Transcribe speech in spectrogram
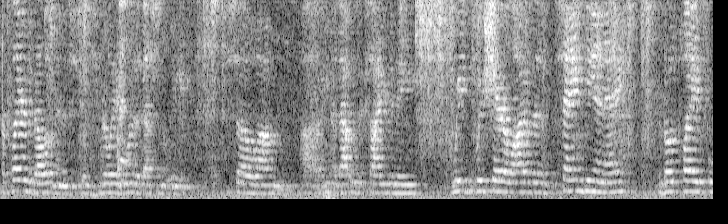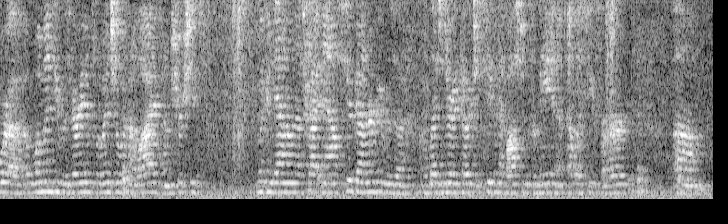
Her player development is, is really one of the best in the league. So, um, uh, you know, that was exciting to me. We, we share a lot of the same DNA. We both played for a, a woman who was very influential in our lives, and I'm sure she's looking down on us right now. Sue Gunter, who was a, a legendary coach at Stephen F. Austin for me and at LSU for her. Um,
